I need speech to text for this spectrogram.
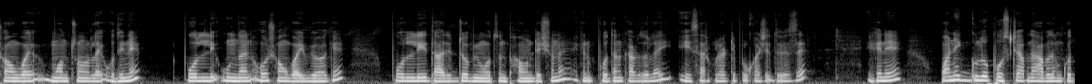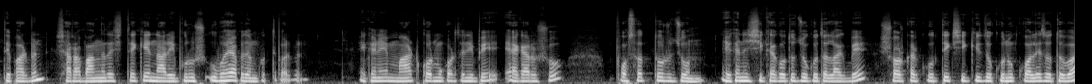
সমবায় মন্ত্রণালয়ের অধীনে পল্লী উন্নয়ন ও সমবায় বিভাগে পল্লী দারিদ্র বিমোচন ফাউন্ডেশনে এখানে প্রধান কার্যালয় এই সার্কুলারটি প্রকাশিত হয়েছে। এখানে অনেকগুলো পোস্টে আপনারা আবেদন করতে পারবেন। সারা বাংলাদেশ থেকে নারী পুরুষ উভয় আবেদন করতে পারবেন। এখানে মাঠ কর্মকর্তা নেবে এগারোশো পঁচাত্তর জন। এখানে শিক্ষাগত যোগ্যতা লাগবে। সরকার কর্তৃক স্বীকৃত কোনো কলেজ অথবা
